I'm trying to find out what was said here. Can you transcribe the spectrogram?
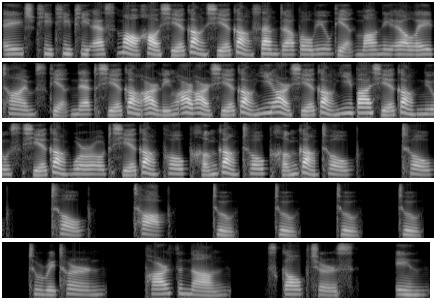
https: 冒号斜杠斜杠三 w 点 moneyla.times 点 net 斜杠二零二二斜杠一二斜杠一八斜杠 news 斜杠 world 斜杠 pope 横杠 top 横杠 top top top top to to to to to return Parthenon sculptures in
